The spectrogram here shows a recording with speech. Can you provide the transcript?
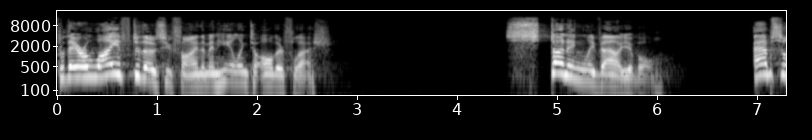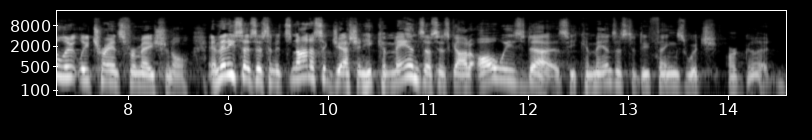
For they are life to those who find them and healing to all their flesh. Stunningly valuable. Absolutely transformational. And then he says this, and it's not a suggestion. He commands us, as God always does, he commands us to do things which are good.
